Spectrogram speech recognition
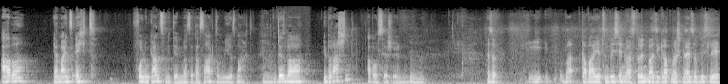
aber er meint es echt voll und ganz mit dem, was er da sagt und wie er es macht. Mhm. Und das war überraschend, aber auch sehr schön. Mhm. Also da war jetzt ein bisschen was drin, was ich gerade mal schnell so ein bisschen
